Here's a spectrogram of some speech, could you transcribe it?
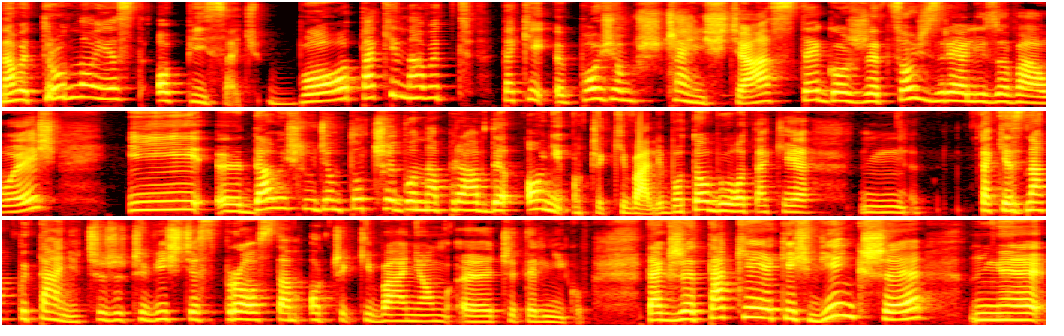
nawet trudno jest opisać, bo taki nawet taki poziom szczęścia z tego, że coś zrealizowałeś i e, dałeś ludziom to, czego naprawdę oni oczekiwali, bo to było takie, mm, takie znak pytania, czy rzeczywiście sprostam oczekiwaniom e, czytelników. Także takie jakieś większe, e,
